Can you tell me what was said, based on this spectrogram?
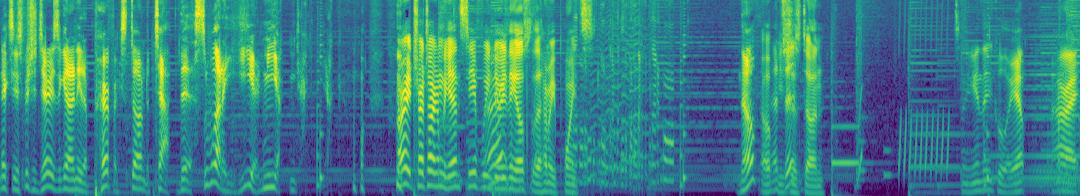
Next year's fishing terries are gonna need a perfect storm to top this. What a year. Yuck, yuck, yuck. All right, try talking to him again. See if we can do All right. anything else with it. How many points? Nope. Oh, he's it. just done. So anything cooler. Yep. All right.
